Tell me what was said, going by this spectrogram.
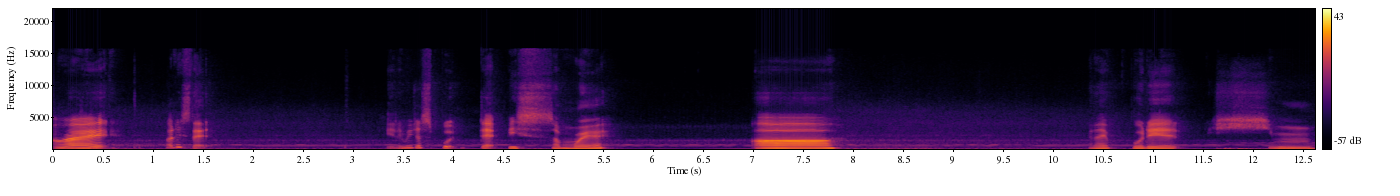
Alright. What is that? Okay, let me just put that piece somewhere. Uh... Can I put it... Hmm...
